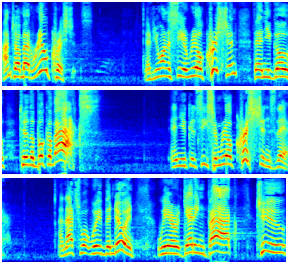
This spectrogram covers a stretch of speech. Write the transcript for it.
I'm talking about real Christians. if you want to see a real Christian, then you go to the book of Acts and you can see some real Christians there. And that's what we've been doing. We're getting back to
